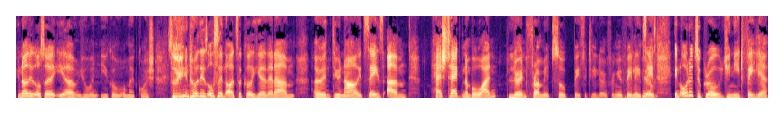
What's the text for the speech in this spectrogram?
you know, there's also um, you an ego. Oh my gosh! So you know, there's also an article here that um I went through now. It says um hashtag number one learn from it. So basically, learn from your failure. It Yeah. says in order to grow, you need failure.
